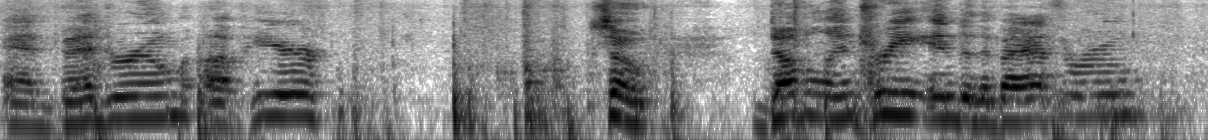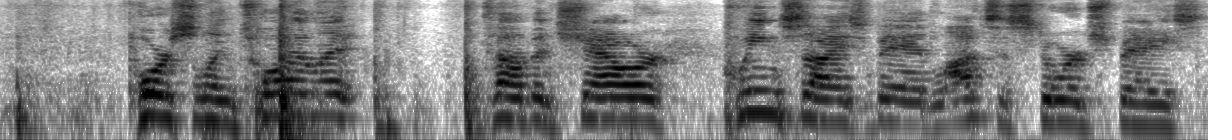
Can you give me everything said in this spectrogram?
and bedroom up here. So, double entry into the bathroom. Porcelain toilet, tub and shower, queen size bed, lots of storage space.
